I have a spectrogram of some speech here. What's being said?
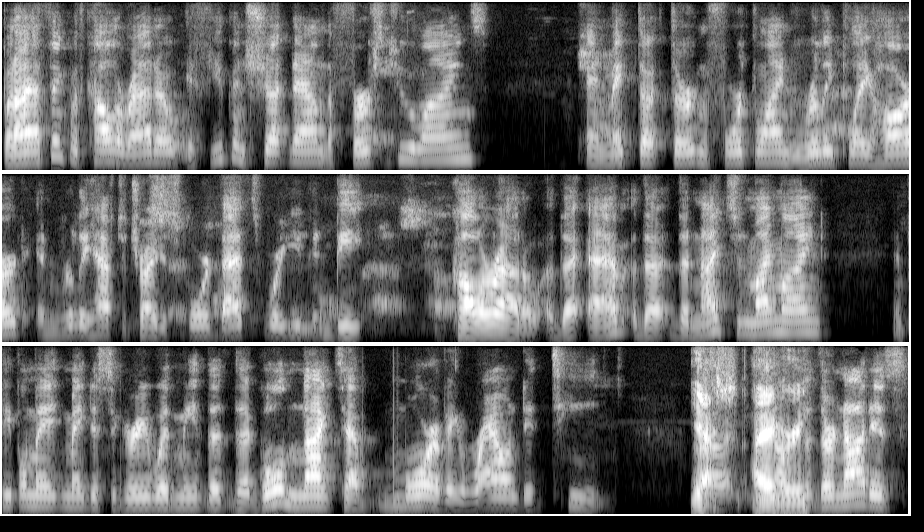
But I, I think with Colorado, if you can shut down the first two lines and make the third and fourth line really play hard and really have to try to score, that's where you can beat Colorado. The the the Knights, in my mind, and people may may disagree with me. The the Golden Knights have more of a rounded team. yes, Uh, I know, agree. they're not as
